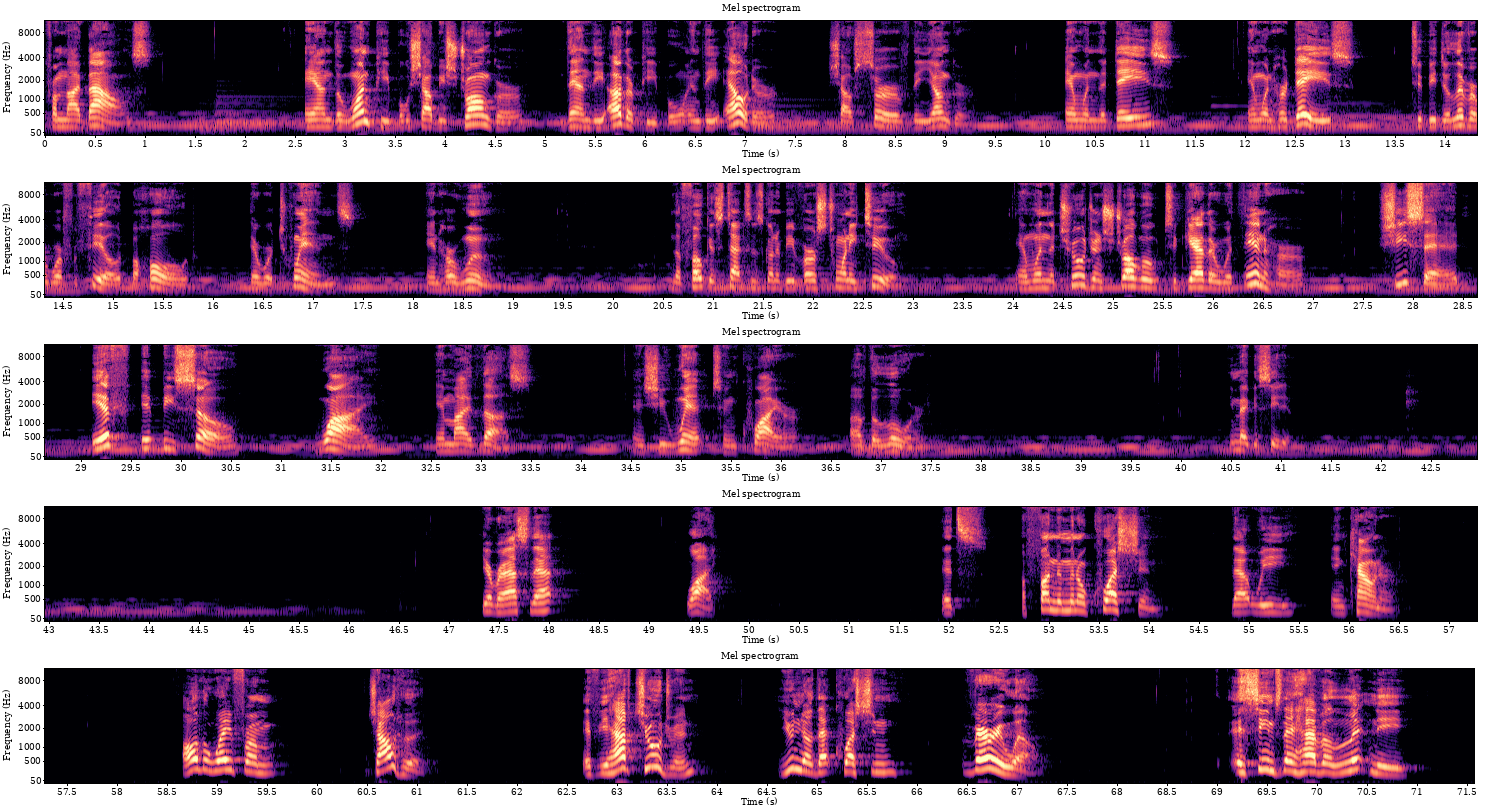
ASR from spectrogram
from thy bowels. And the one people shall be stronger than the other people, and the elder shall serve the younger. And when the days, and when her days to be delivered were fulfilled, behold, there were twins in her womb. The focus text is going to be verse 22. And when the children struggled together within her, she said, If it be so, why am I thus? And she went to inquire of the Lord. You may be seated. You ever ask that? Why? It's a fundamental question that we encounter. All the way from childhood. If you have children, you know that question very well. It seems they have a litany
